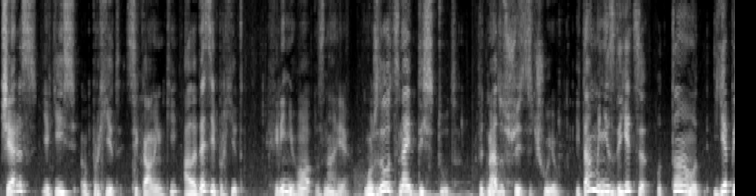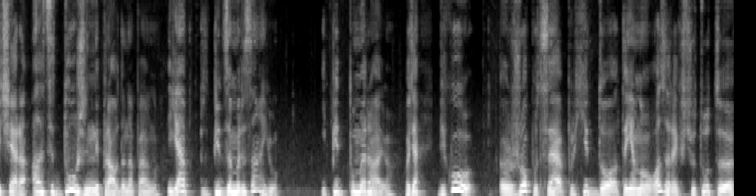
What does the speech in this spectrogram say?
через якийсь е, прохід цікавенький. Але де цей прохід? Хрін його знає. Можливо, це навіть десь тут. Ведмедус щось зачуяв. І там, мені здається, от от є печера, але це дуже неправда, напевно. І я підзамерзаю і підпомираю. Хоча в яку е, жопу це прохід до таємного озера, якщо тут е,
